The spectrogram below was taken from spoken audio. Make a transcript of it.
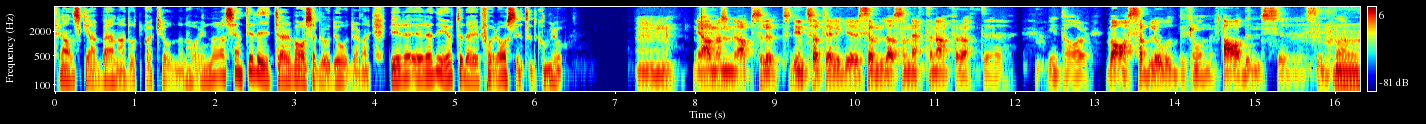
franska Bernadotte-bakgrunden, har ju några centilitrar Vasablod i ådrarna. Vi redde ut det där i förra avsnittet, kommer du ihåg? Mm. Ja men absolut. Det är inte så att jag ligger sömnlös om nätterna för att eh, inte har Vasablod från faderns eh, sida mm.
